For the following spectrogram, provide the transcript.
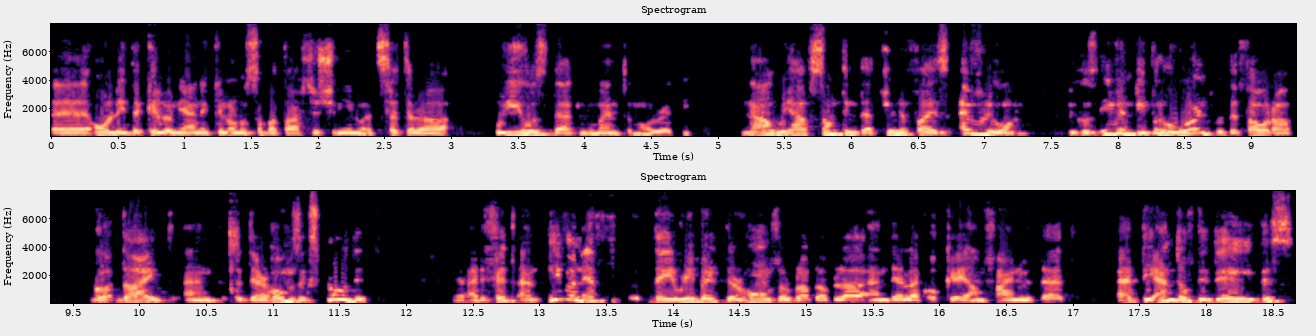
uh, only the كلهم يعني كلهم 17 تشرين etc. We used that momentum already. Now we have something that unifies everyone because even people who weren't with the Thawra got died and their homes exploded. At fit, and even if they rebuilt their homes or blah blah blah, and they're like, okay, I'm fine with that. At the end of the day, this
